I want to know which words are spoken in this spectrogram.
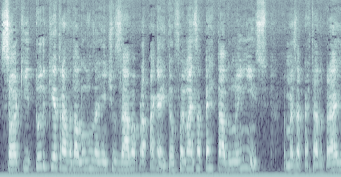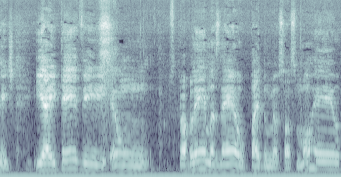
Só que tudo que entrava da alunos a gente usava para pagar. Então foi mais apertado no início, foi mais apertado pra gente. E aí teve um problemas, né? O pai do meu sócio morreu,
